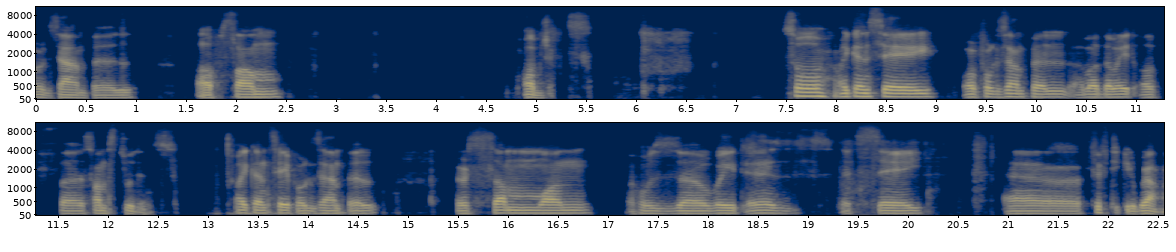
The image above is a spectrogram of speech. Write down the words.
for example, of some objects. So I can say, or for example, about the weight of uh, some students. I can say, for example, there's someone whose uh, weight is, let's say, uh, 50 kilogram.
